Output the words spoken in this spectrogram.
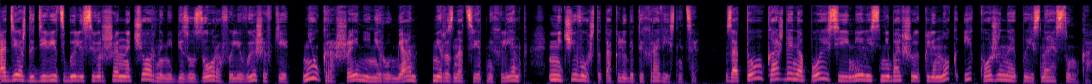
Одежды девиц были совершенно черными, без узоров или вышивки, ни украшений, ни румян, ни разноцветных лент, ничего, что так любят их ровесницы. Зато у каждой на поясе имелись небольшой клинок и кожаная поясная сумка.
